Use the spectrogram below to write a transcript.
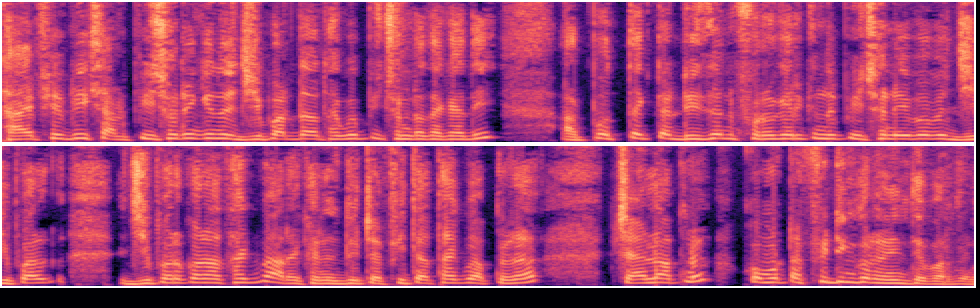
থাই ফেব্রিক্স আর পিছনে কিন্তু জিপার দেওয়া থাকবে পিছনটা দেখা দিই। আর প্রত্যেকটা ডিজাইন ফ্রকের কিন্তু পিছনে এইভাবে জিপার জিপার করা থাকবে আর এখানে দুইটা ফিতা থাকবে আপনারা চাইলে আপনার কোমরটা ফিটিং করে নিতে পারবেন।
